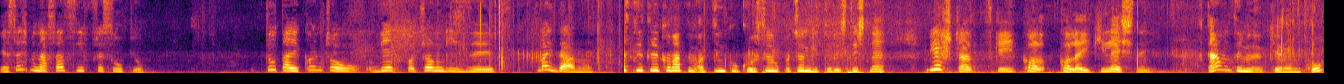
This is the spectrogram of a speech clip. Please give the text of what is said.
Jesteśmy na stacji w Przysłupiu. Tutaj kończą bieg pociągi z Majdanu. Jest tylko na tym odcinku kursują pociągi turystyczne Bieszczadzkiej kol- Kolejki Leśnej. W tamtym kierunku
